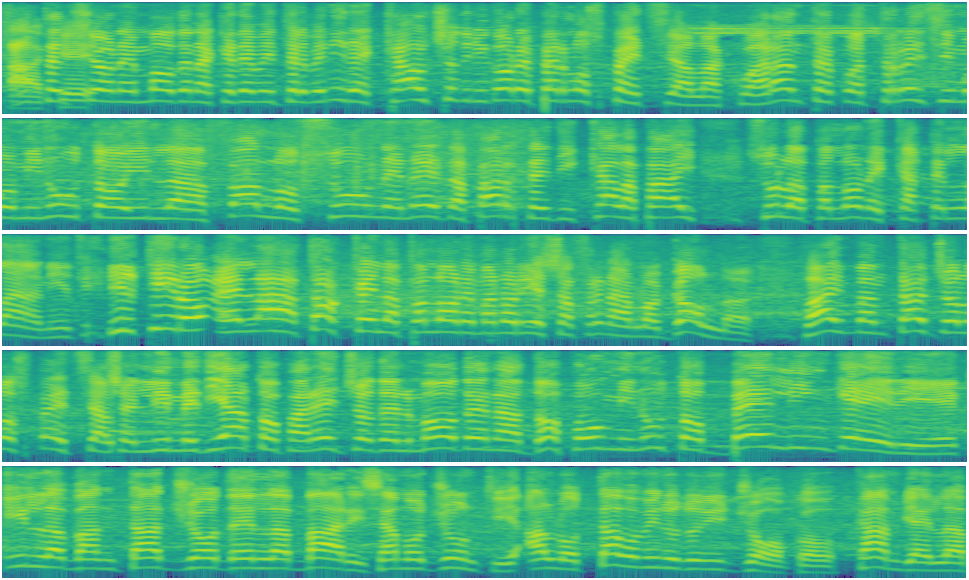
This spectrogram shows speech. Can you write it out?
Attenzione Modena che deve intervenire, calcio di rigore per lo Spezia al 44 minuto il fallo su Nenè da parte di Calapai sul pallone Catellani. Il tiro è là, tocca il pallone ma non riesce a frenarlo. Gol, va in vantaggio lo Spezia. C'è l'immediato pareggio del Modena dopo un minuto Bellingheri. Il vantaggio del Bari, siamo giunti all'ottavo minuto di gioco, cambia il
